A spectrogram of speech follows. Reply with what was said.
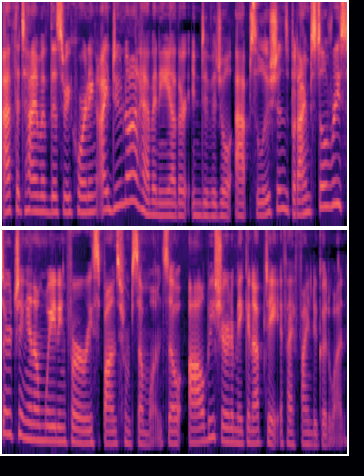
At the time of this recording, I do not have any other individual app solutions, but I'm still researching and I'm waiting for a response from someone. So I'll be sure to make an update if I find a good one.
